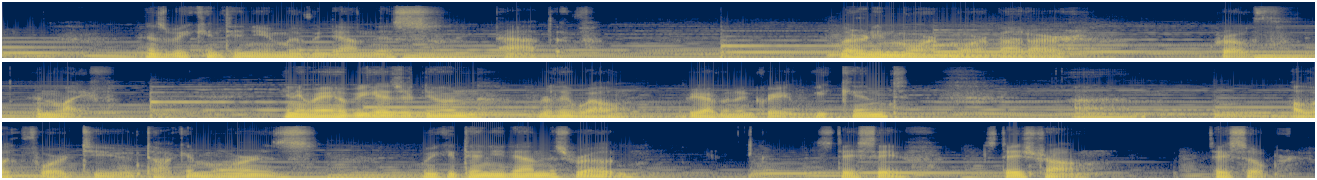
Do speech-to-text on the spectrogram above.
as we continue moving down this path of learning more and more about our growth in life. Anyway, I hope you guys are doing really well. You're having a great weekend. Um, I'll look forward to talking more as we continue down this road. Stay safe, stay strong, stay sober.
